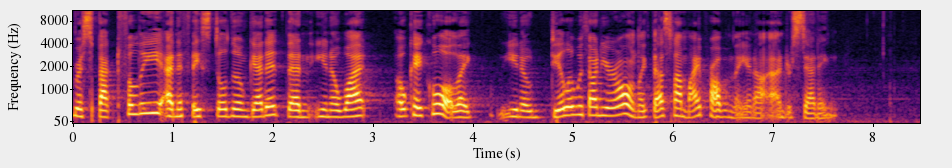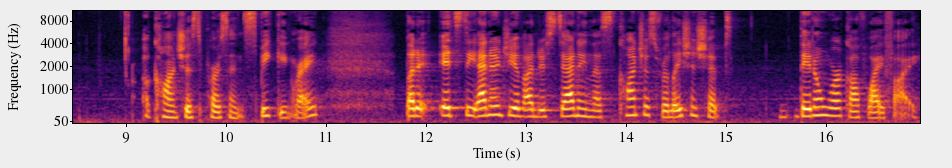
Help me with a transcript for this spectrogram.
respectfully and if they still don't get it then you know what okay cool like you know deal it with on your own like that's not my problem that you're not understanding a conscious person speaking right but it, it's the energy of understanding that conscious relationships they don't work off wi-fi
